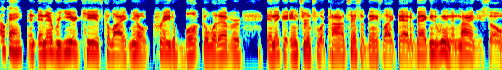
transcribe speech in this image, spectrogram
Okay. And and every year kids could like, you know, create a book or whatever and they could enter into a contest and things like that. And back in we in the 90s, so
